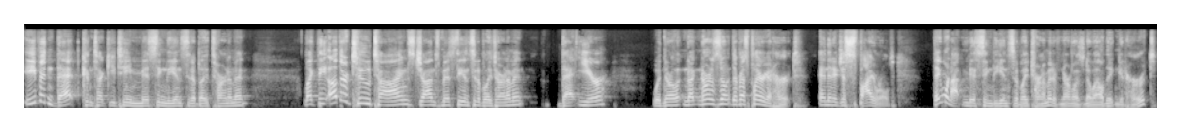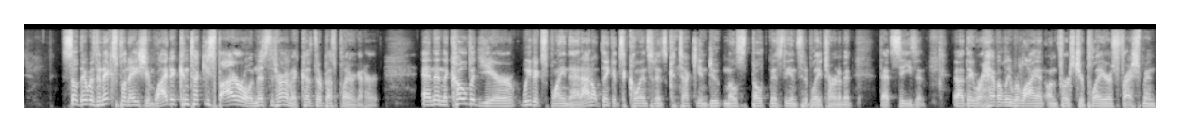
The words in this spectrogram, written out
even that Kentucky team missing the NCAA tournament, like the other two times John's missed the NCAA tournament that year, with Nerlens, their best player got hurt, and then it just spiraled. They were not missing the NCAA tournament if Nerlens Noel didn't get hurt. So there was an explanation. Why did Kentucky spiral and miss the tournament? Because their best player got hurt. And then the COVID year, we've explained that. I don't think it's a coincidence. Kentucky and Duke most both missed the NCAA tournament that season. Uh, they were heavily reliant on first year players, freshmen,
